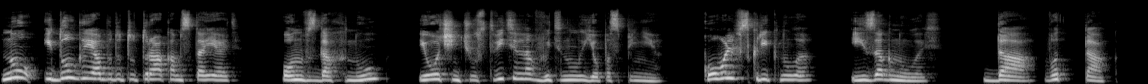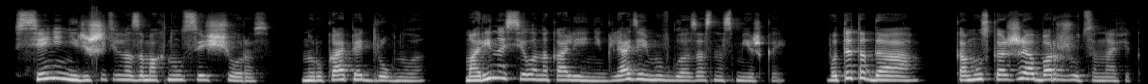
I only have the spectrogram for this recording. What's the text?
«Ну, и долго я буду тут раком стоять?» Он вздохнул и очень чувствительно вытянул ее по спине. Коваль вскрикнула и изогнулась. «Да, вот так». Сеня нерешительно замахнулся еще раз, но рука опять дрогнула. Марина села на колени, глядя ему в глаза с насмешкой. «Вот это да! Кому скажи, оборжутся нафиг.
